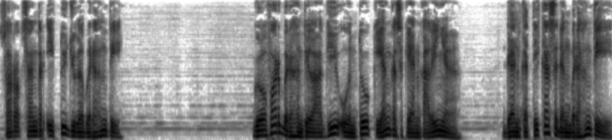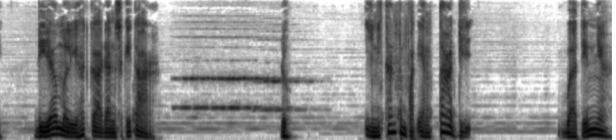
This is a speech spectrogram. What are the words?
sorot senter itu juga berhenti. Gofar berhenti lagi untuk yang kesekian kalinya. Dan ketika sedang berhenti, dia melihat keadaan sekitar. Loh, ini kan tempat yang tadi. Batinnya.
